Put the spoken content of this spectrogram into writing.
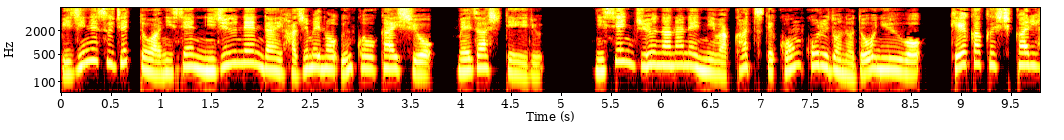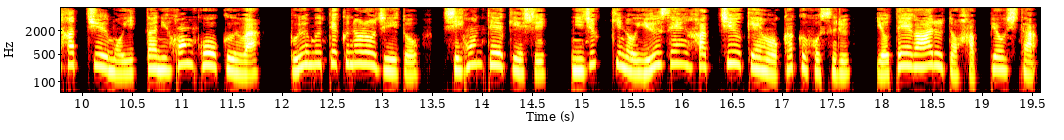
ビジネスジェットは2020年代初めの運行開始を目指している。2017年にはかつてコンコルドの導入を計画しかり発注も行った日本航空は、ブームテクノロジーと資本提携し、20機の優先発注権を確保する予定があると発表した。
